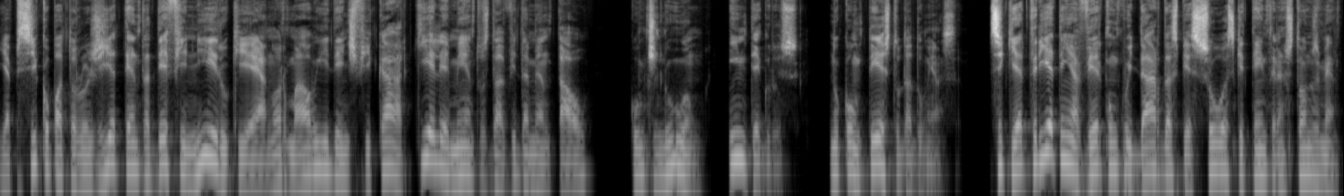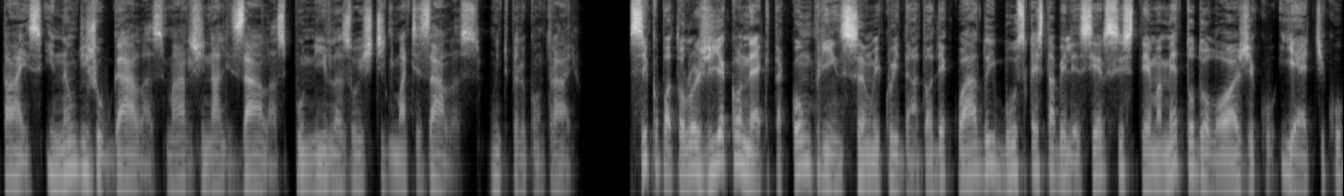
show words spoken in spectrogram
e a psicopatologia tenta definir o que é anormal e identificar que elementos da vida mental continuam íntegros no contexto da doença. Psiquiatria tem a ver com cuidar das pessoas que têm transtornos mentais e não de julgá-las, marginalizá-las, puni-las ou estigmatizá-las. Muito pelo contrário. Psicopatologia conecta compreensão e cuidado adequado e busca estabelecer sistema metodológico e ético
